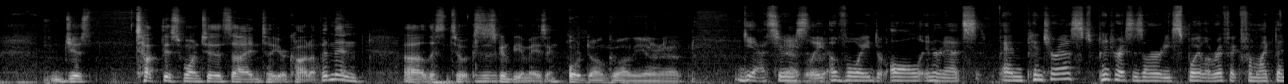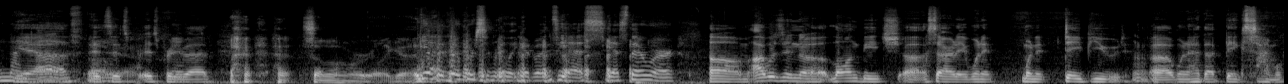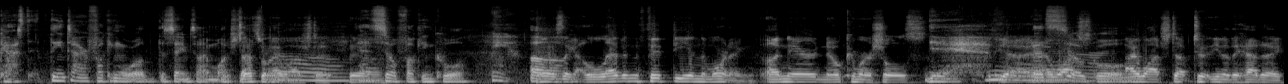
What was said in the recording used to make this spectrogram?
just tuck this one to the side until you're caught up, and then uh, listen to it because this is going to be amazing. or don't go on the internet. Yeah, seriously, Ever. avoid all internets and Pinterest. Pinterest is already spoilerific from like the night Yeah, of. it's it's it's pretty Yeah. bad. Some of them were really good. yeah, there were some really good ones. Yes, yes, there were. Um, I was in uh, Long Beach uh, Saturday when it when it debuted. Mm. Uh, when it had that big simulcast, the entire fucking world at the same time watched. It. That's it. when I watched it. Yeah. That's so fucking cool. Man. No, it was like eleven fifty in the morning, unaired, no commercials. Yeah, Yeah, and That's I so watched, cool. I watched up to you know they had a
